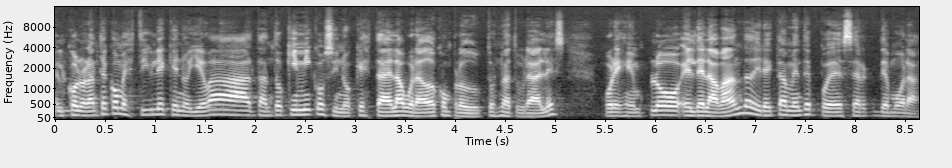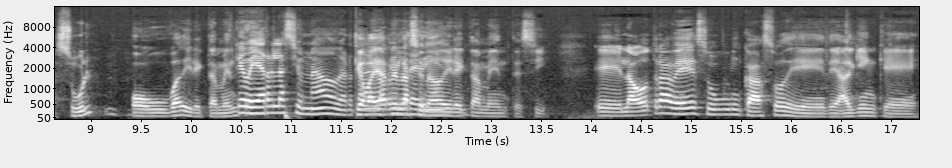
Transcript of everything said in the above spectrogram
El colorante comestible que no lleva tanto químico, sino que está elaborado con productos naturales. Por ejemplo, el de lavanda directamente puede ser de mora azul o uva directamente. Que vaya relacionado, ¿verdad? Que vaya relacionado directamente, sí. Eh, la otra vez hubo un caso de, de alguien que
